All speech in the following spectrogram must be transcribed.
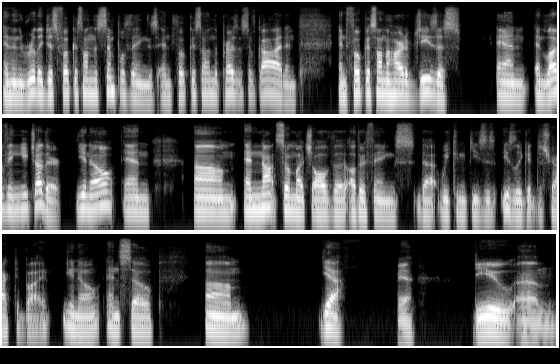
and then really just focus on the simple things and focus on the presence of God and and focus on the heart of Jesus and and loving each other, you know, and um and not so much all the other things that we can easily get distracted by, you know. And so um yeah. Yeah. Do you um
